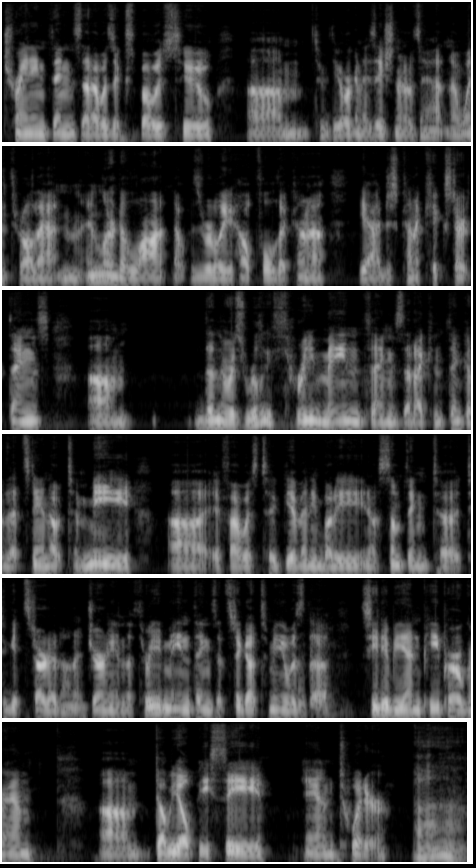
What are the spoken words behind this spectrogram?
Training things that I was exposed to um, through the organization that I was at, and I went through all that and, and learned a lot. That was really helpful to kind of yeah, just kind of kickstart things. Um, then there was really three main things that I can think of that stand out to me. Uh, if I was to give anybody, you know, something to to get started on a journey, and the three main things that stick out to me was the CWNP program, um, WLPC, and Twitter Ah.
